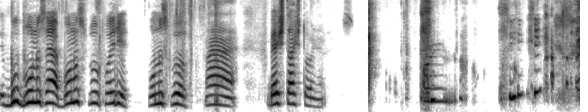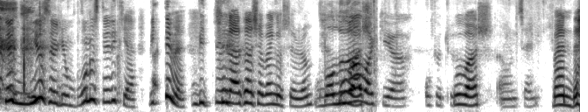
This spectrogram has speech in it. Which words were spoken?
E, bu bonus ha. Bonus bu Fari. Bonus bu. Ha. Beş taş da oynarım. Ya niye söylüyorum? Bonus dedik ya. Bitti mi? Bitti. Şimdi arkadaşlar ben gösteriyorum. Var. bak ya. O kötü. Bu var. Onu sen. Ben de.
